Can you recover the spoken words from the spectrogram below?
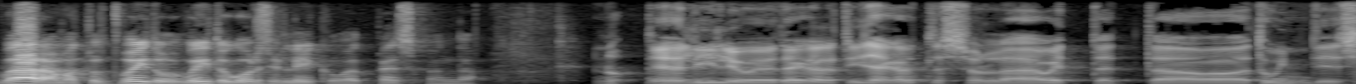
vääramatult võidu, võidukursil liikuvat meeskonda no ja Lilju ju tegelikult ise ka ütles sulle, Ott, et ta tundis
